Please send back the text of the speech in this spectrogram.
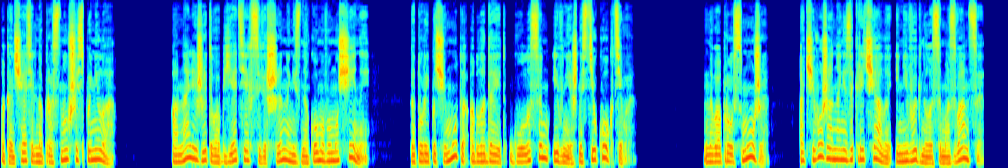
окончательно проснувшись, поняла. Она лежит в объятиях совершенно незнакомого мужчины, который почему-то обладает голосом и внешностью Коктева. На вопрос мужа, отчего же она не закричала и не выгнала самозванца,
